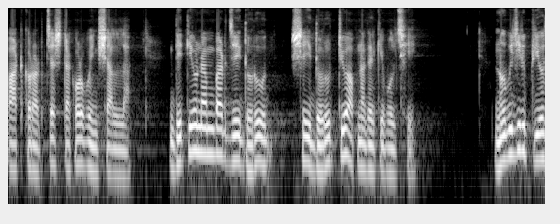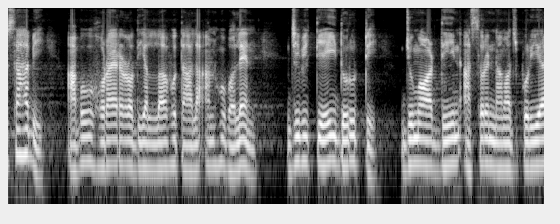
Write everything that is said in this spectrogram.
পাঠ করার চেষ্টা করব ইনশাল্লাহ দ্বিতীয় নাম্বার যেই দরুদ, সেই দরুদটিও আপনাদেরকে বলছি। নবীজির প্রিয় সাহাবি আবু হরায়রা রদিয়াল্লাহ তালা আনহু বলেন, যে ব্যক্তি এই দরুদটি জুমার দিন আসরের নামাজ পড়িয়া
